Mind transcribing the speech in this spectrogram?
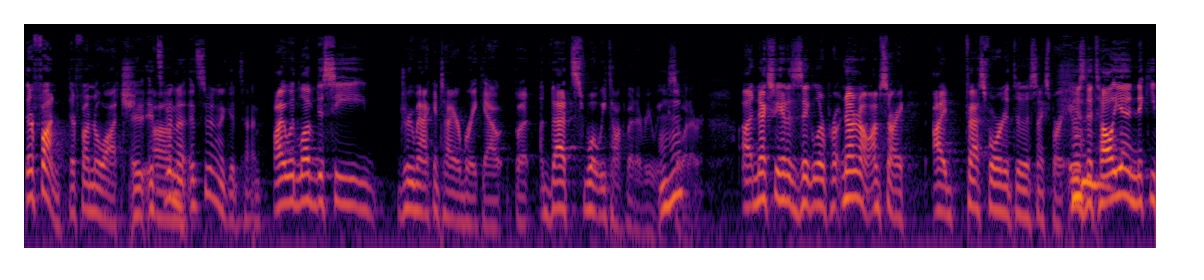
they're fun. They're fun to watch. It, has Um, been a, it's been a good time. I would love to see Drew McIntyre break out, but that's what we talk about every week. Mm-hmm. So whatever. Uh, next we had a Ziggler. Pro- no, no, no. I'm sorry. I fast forwarded to this next part. It was Natalya and Nikki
